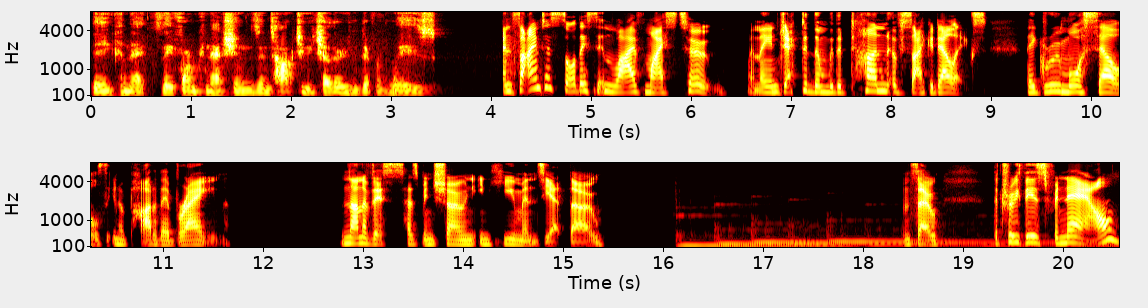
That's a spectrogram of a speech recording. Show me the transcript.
they connect, they form connections and talk to each other in different ways. And scientists saw this in live mice too, when they injected them with a ton of psychedelics they grew more cells in a part of their brain. None of this has been shown in humans yet, though. And so, the truth is, for now,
